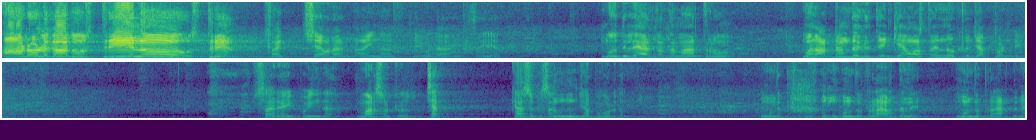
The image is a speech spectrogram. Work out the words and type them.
ఆడవాళ్ళు కాదు స్త్రీలు స్త్రీ సత్యవరా నాయన దేవుడా ఏసయ్య. మొదలే అంతంత మాత్రం. మళ్ళీ అడ్డం తగిలితే ఇంకేం వస్తాయి నోట్లు చెప్పండి. సరే అయిపోయిందా? మరుసటి రోజు. చెప్ క్యాసెట్ సంగతి ముందు చెప్పకూడదు. ముందు ముందు ప్రార్థనే ముందు ప్రార్థనే.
